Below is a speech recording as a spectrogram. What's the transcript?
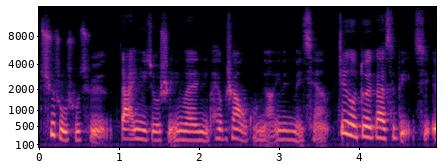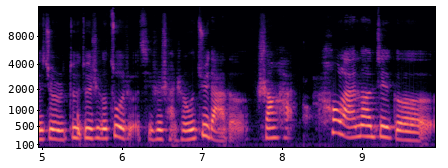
驱逐出去，大意就是因为你配不上我姑娘，因为你没钱。这个对盖茨比其就是对对这个作者其实产生了巨大的伤害。后来呢，这个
